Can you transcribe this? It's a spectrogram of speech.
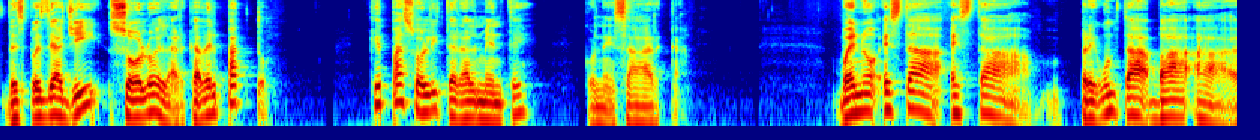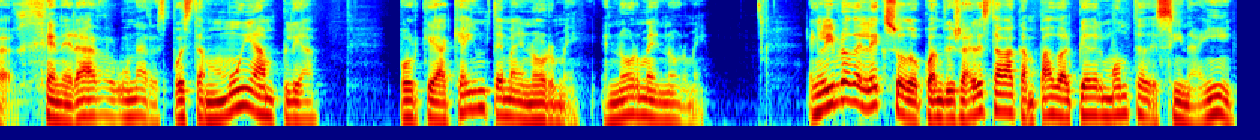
Después de allí, solo el arca del pacto. ¿Qué pasó literalmente con esa arca? Bueno, esta, esta pregunta va a generar una respuesta muy amplia porque aquí hay un tema enorme, enorme, enorme. En el libro del Éxodo, cuando Israel estaba acampado al pie del monte de Sinaí,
